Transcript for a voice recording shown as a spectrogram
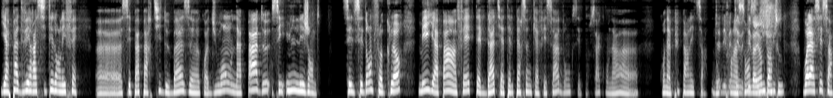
il n'y a pas de véracité dans les faits. Euh, c'est pas parti de base, euh, quoi. Du moins, on n'a pas de. C'est une légende. C'est c'est dans le folklore, mais il n'y a pas un fait, telle date, il y a telle personne qui a fait ça, donc c'est pour ça qu'on a, euh, qu'on a pu parler de ça. Donc, des, pour des- l'instant, des variantes juste- partout. Voilà, c'est ça.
